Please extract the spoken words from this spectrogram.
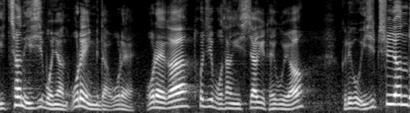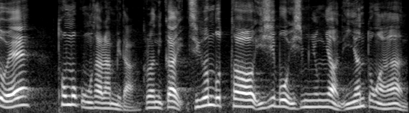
2025년 올해입니다. 올해 올해가 토지 보상이 시작이 되고요. 그리고 27년도에 토목 공사를 합니다. 그러니까 지금부터 25, 26년 2년 동안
